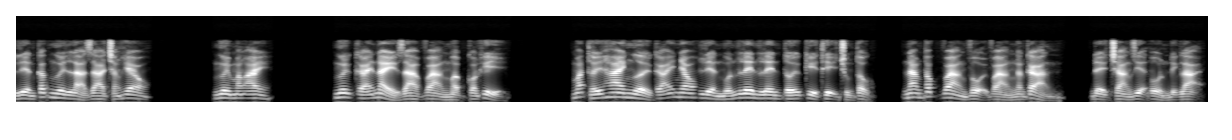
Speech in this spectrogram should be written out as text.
liền các ngươi là da trắng heo. Ngươi mang ai? Ngươi cái này da vàng mập con khỉ. Mắt thấy hai người cãi nhau liền muốn lên lên tới kỳ thị chủng tộc, nam tóc vàng vội vàng ngăn cản, để chàng diện ổn định lại.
